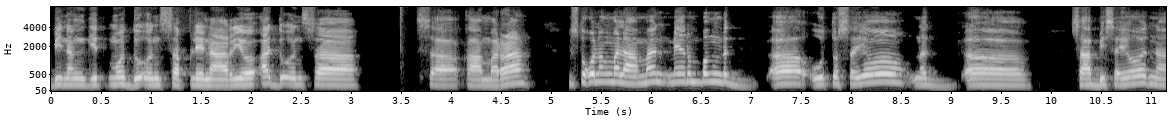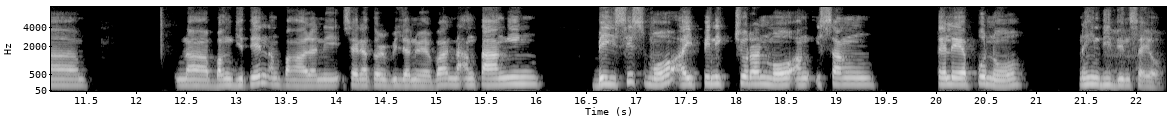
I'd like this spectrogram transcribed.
binanggit mo doon sa plenaryo, ah doon sa sa kamera. Gusto ko lang malaman, meron bang nag-utos sa'yo, nag ah, sabi sa'yo na na banggitin ang pangalan ni Senator Villanueva na ang tanging basis mo ay pinicturan mo ang isang telepono na hindi din sa'yo.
